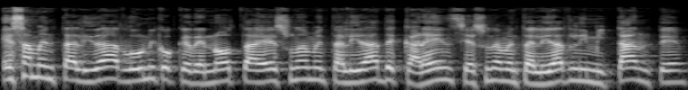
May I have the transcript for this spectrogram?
Esa mentalidad lo único que denota es una mentalidad de carencia, es una mentalidad limitante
